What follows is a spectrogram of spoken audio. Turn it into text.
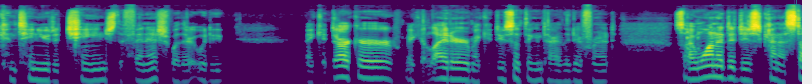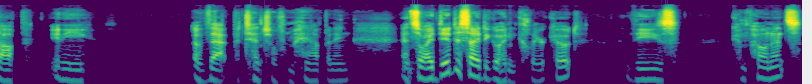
continue to change the finish, whether it would make it darker, make it lighter, make it do something entirely different. So I wanted to just kind of stop any of that potential from happening. And so I did decide to go ahead and clear coat these components.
